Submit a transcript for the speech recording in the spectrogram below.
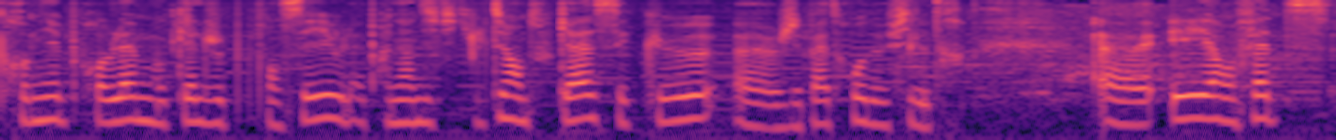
premier problème auquel je peux penser, ou la première difficulté en tout cas, c'est que euh, j'ai pas trop de filtres. et en fait,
